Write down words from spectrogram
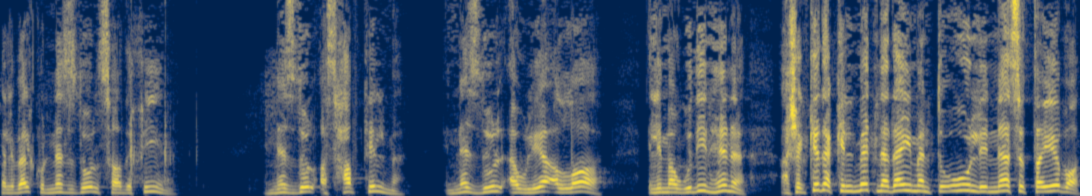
خلي بالكم الناس دول صادقين. الناس دول أصحاب كلمة. الناس دول أولياء الله اللي موجودين هنا. عشان كده كلمتنا دايما تقول للناس الطيبة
